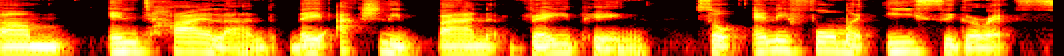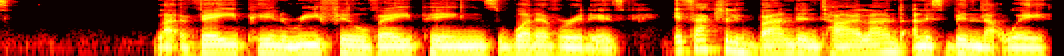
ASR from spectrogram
um in Thailand, they actually ban vaping. So any form of e-cigarettes, like vaping, refill vapings, whatever it is, it's actually banned in Thailand and it's been that way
